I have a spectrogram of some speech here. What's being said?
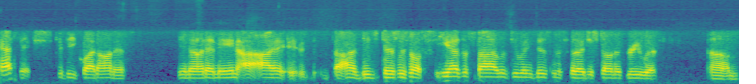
ethics, to be quite honest. You know what I mean? I, I, I there's, there's a, he has a style of doing business that I just don't agree with, um,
